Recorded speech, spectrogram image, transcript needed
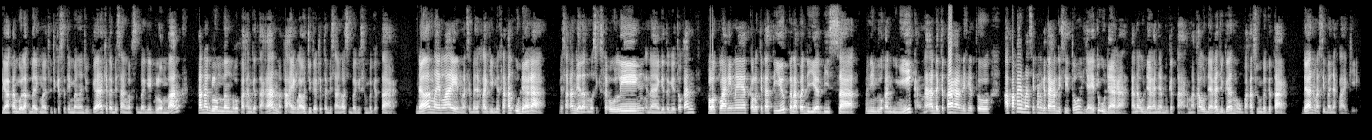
gerakan bolak-balik melalui titik kesetimbangan juga, kita bisa anggap sebagai gelombang. Karena gelombang merupakan getaran, maka air laut juga kita bisa anggap sebagai sumber getar dan lain-lain. Masih banyak lagi. Misalkan udara. Misalkan di alat musik seruling. Nah, gitu-gitu kan. Kalau klarinet, kalau kita tiup, kenapa dia bisa menimbulkan bunyi? Karena ada getaran di situ. Apakah yang menghasilkan getaran di situ? Yaitu udara. Karena udaranya bergetar. Maka udara juga merupakan sumber getar. Dan masih banyak lagi.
